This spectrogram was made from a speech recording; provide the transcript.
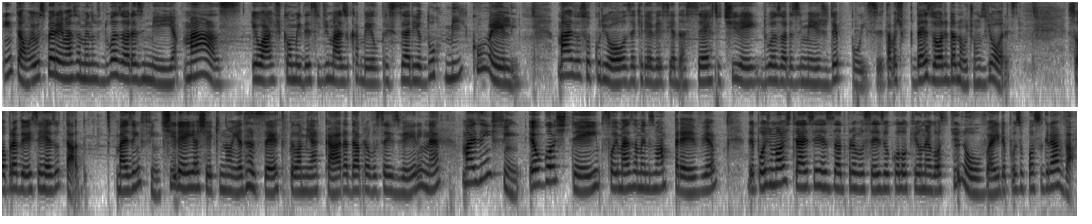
Então, eu esperei mais ou menos duas horas e meia, mas eu acho que eu umedeci demais o cabelo, precisaria dormir com ele. Mas eu sou curiosa, queria ver se ia dar certo e tirei duas horas e meia depois. Já tava tipo 10 horas da noite, 11 horas. Só pra ver esse resultado. Mas enfim, tirei, achei que não ia dar certo pela minha cara, dá pra vocês verem, né? Mas enfim, eu gostei, foi mais ou menos uma prévia. Depois de mostrar esse resultado pra vocês, eu coloquei o negócio de novo, aí depois eu posso gravar.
